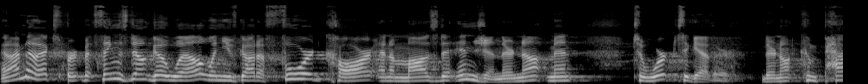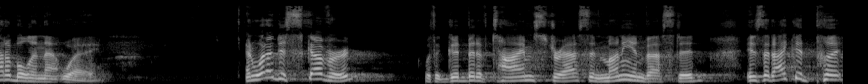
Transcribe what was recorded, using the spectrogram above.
And I'm no expert, but things don't go well when you've got a Ford car and a Mazda engine. They're not meant to work together. They're not compatible in that way. And what I discovered with a good bit of time, stress, and money invested is that I could put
